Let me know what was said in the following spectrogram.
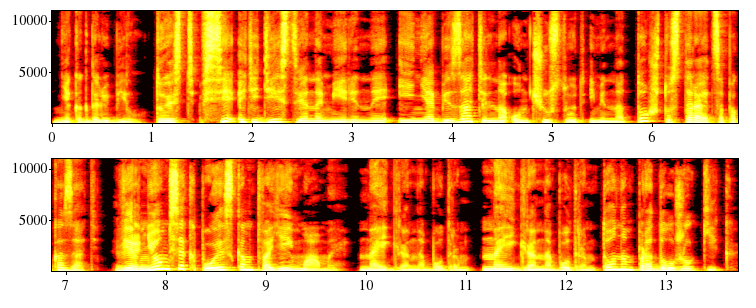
некогда любил. То есть все эти действия намеренные, и не обязательно он чувствует именно то, что старается показать. «Вернемся к поискам твоей мамы», – наигранно бодрым, наигранно бодрым тоном продолжил Кик,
